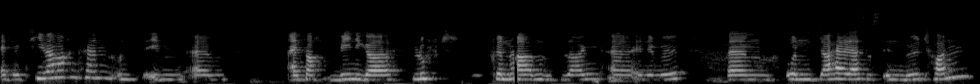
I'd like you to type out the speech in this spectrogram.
effektiver machen können und eben ähm, einfach weniger Luft drin haben, sozusagen, äh, in dem Müll. Ähm, und daher, dass es in Mülltonnen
